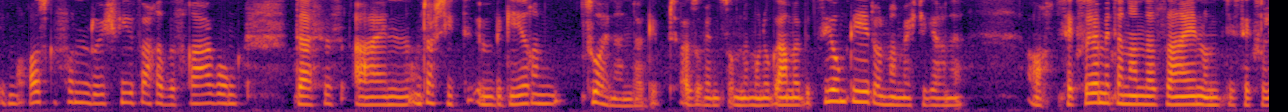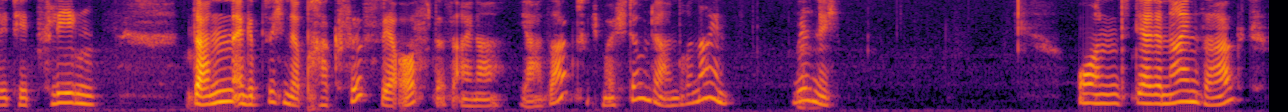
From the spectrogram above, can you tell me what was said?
eben herausgefunden durch vielfache Befragung, dass es einen Unterschied im Begehren zueinander gibt. Also wenn es um eine monogame Beziehung geht und man möchte gerne auch sexuell miteinander sein und die Sexualität pflegen, dann ergibt sich in der Praxis sehr oft, dass einer Ja sagt, ich möchte, und der andere Nein, will Mhm. nicht. Und der, der Nein sagt,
